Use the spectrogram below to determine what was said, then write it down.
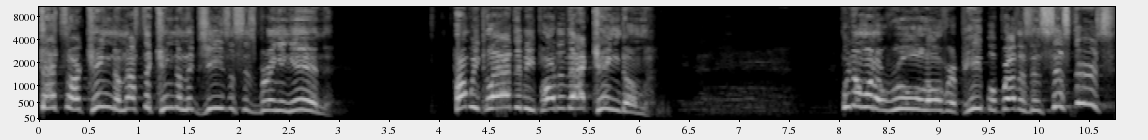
That's our kingdom. That's the kingdom that Jesus is bringing in. Aren't we glad to be part of that kingdom? We don't want to rule over people, brothers and sisters.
